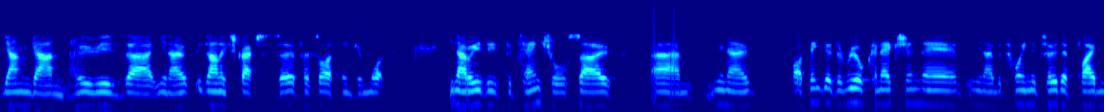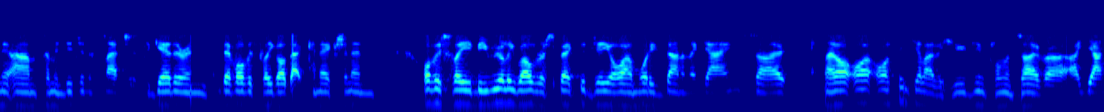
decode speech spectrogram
young gun who is, uh, you know, is only scratched the surface, I think, and what, you know, is his potential. So, um, you know, I think there's a real connection there, you know, between the two. They've played um, some Indigenous matches together, and they've obviously got that connection. And obviously, he'd be really well respected, GI, and what he's done in the game. So, mate, I, I think he'll have a huge influence over a young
